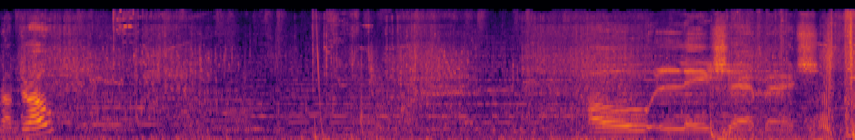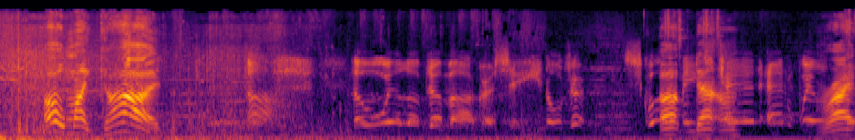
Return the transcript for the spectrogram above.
Now throw. Holy shit, bitch. Oh my god. Up, down, right,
